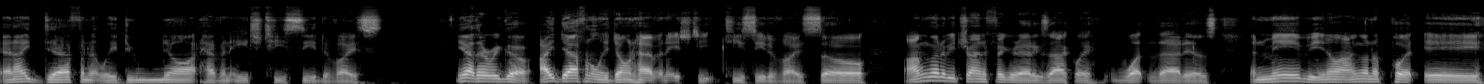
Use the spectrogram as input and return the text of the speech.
and I definitely do not have an HTC device. Yeah, there we go. I definitely don't have an HTC device, so I'm going to be trying to figure out exactly what that is. And maybe, you know, I'm going to put a,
